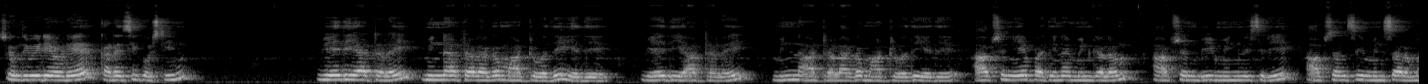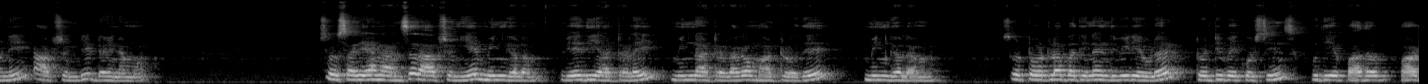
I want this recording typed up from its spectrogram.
ஸோ இந்த வீடியோடைய கடைசி கொஸ்டின் வேதியாற்றலை மின்னாற்றலாக மாற்றுவது எது? வேதி ஆற்றலை மின் ஆற்றலாக மாற்றுவது எது? ஆப்ஷன் ஏ பார்த்தீங்கன்னா மின்கலம் ஆப்ஷன் பி மின்விசிறி ஆப்ஷன் சி மின்சாரமணி ஆப்ஷன் டி டைனமோ. ஸோ சரியான ஆன்சர் ஆப்ஷன் ஏ மின்கலம். வேதி ஆற்றலை மின் ஆற்றலாக மாற்றுவது மின்கலம். ஸோ டோட்டலாக பார்த்தீங்கன்னா இந்த வீடியோவில் டுவெண்ட்டி ஃபைவ் கொஸ்டின்ஸ் புதிய பாத பாட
